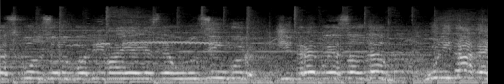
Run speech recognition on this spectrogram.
răspunsul împotriva ei este unul singur și trebuie să-l dăm. Unitate!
